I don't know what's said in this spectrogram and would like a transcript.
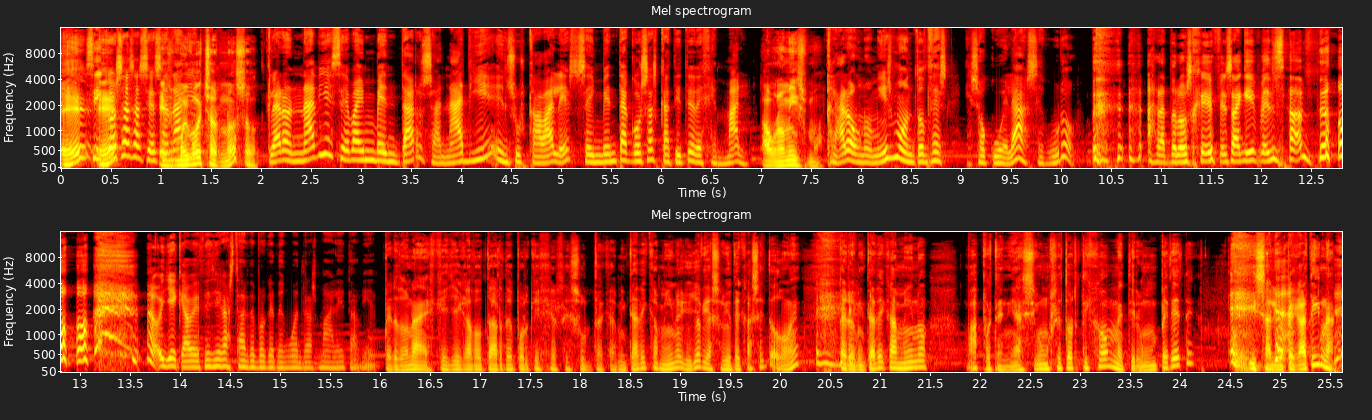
¿Eh? Sí, ¿Eh? cosas así. O sea, es nadie- muy bochornoso. Claro, nadie se va a inventar, o sea, nadie en sus cabales se inventa cosas que a ti te dejen mal. A uno mismo. Claro, a uno mismo. Entonces, eso cuela, seguro. Ahora todos los jefes aquí pensando. Oye, que a veces llegas tarde porque te encuentras mal, ¿eh? También. Perdona, es que he llegado tarde porque es que resulta que a mitad de camino, yo ya había salido de casa y todo, ¿eh? Pero a mitad de camino, bah, pues tenía así un retortijón, me tiró un pedete y salió pegatina.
